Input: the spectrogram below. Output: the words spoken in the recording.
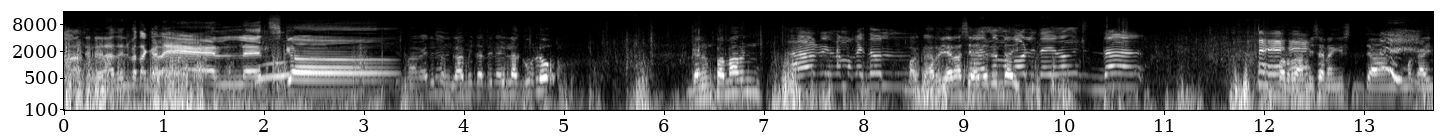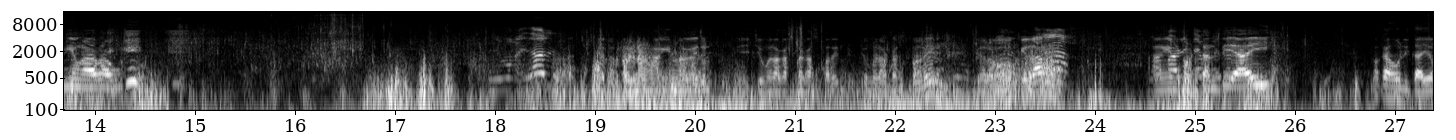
At hindi natin patagalin. Let's go! Mga kaidol, ang gamit natin ay lagulo. Ganun pa man, Ari na mga Idol. mag-arya na si Kaya Idol na Inday. makahuli tayo ng isda. Marami sa nang isda ang kumakain ngayong araw. Ano mga Idol? Rin ang hangin mga idol. Medyo malakas-lakas pa rin. Medyo malakas pa rin. Pero okay lang. Ang importante ay makahuli tayo.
